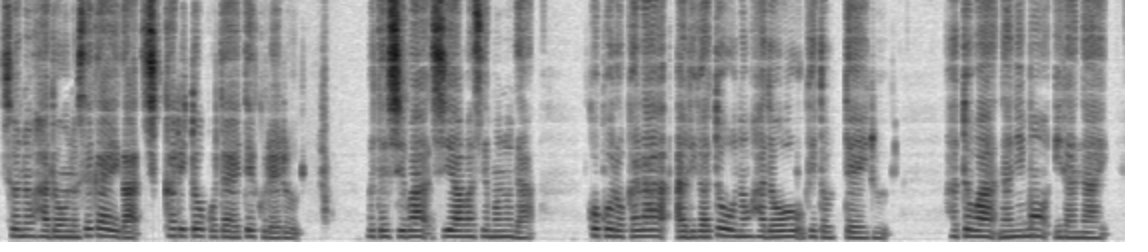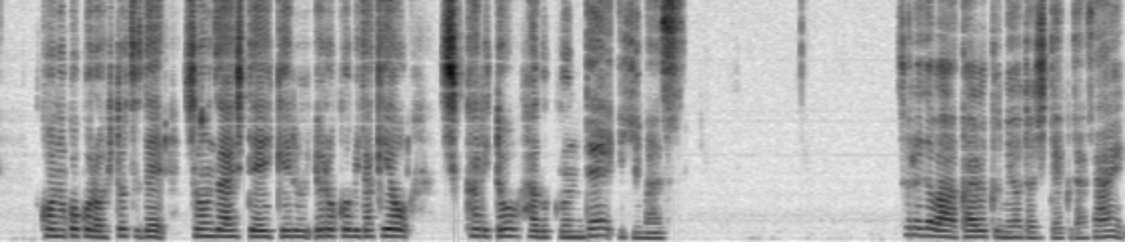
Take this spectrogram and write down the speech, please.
その波動の世界がしっかりと答えてくれる。私は幸せ者だ。心からありがとうの波動を受け取っている。あとは何もいらない。この心一つで存在していける喜びだけをしっかりと育んでいきます。それでは明るく目を閉じてください。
